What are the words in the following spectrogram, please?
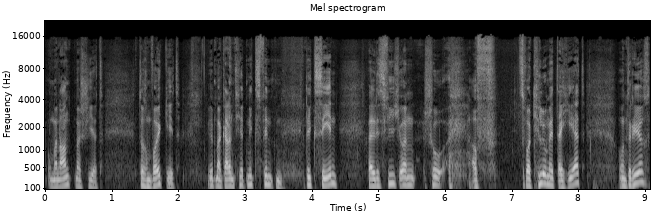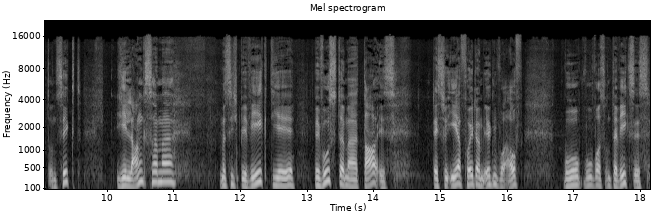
umeinander marschiert, durch den Wald geht, wird man garantiert nichts finden, nichts sehen, weil das Viech einen schon auf zwei Kilometer hört und riecht und sieht je langsamer man sich bewegt, je bewusster man da ist, desto eher fällt einem irgendwo auf, wo, wo was unterwegs ist.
